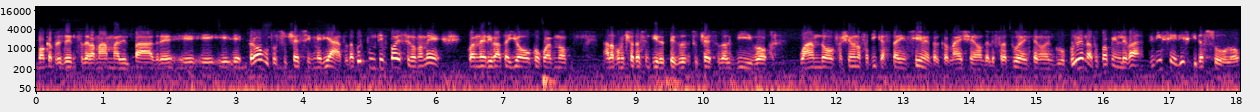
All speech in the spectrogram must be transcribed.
poca presenza della mamma e del padre, e, e, e, però ha avuto il successo immediato. Da quel punto in poi, secondo me, quando è arrivata Yoko, quando hanno cominciato a sentire il peso del successo dal vivo, quando facevano fatica a stare insieme perché ormai c'erano delle fratture all'interno del gruppo, lui è andato proprio in levare primissimi dischi da solo,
